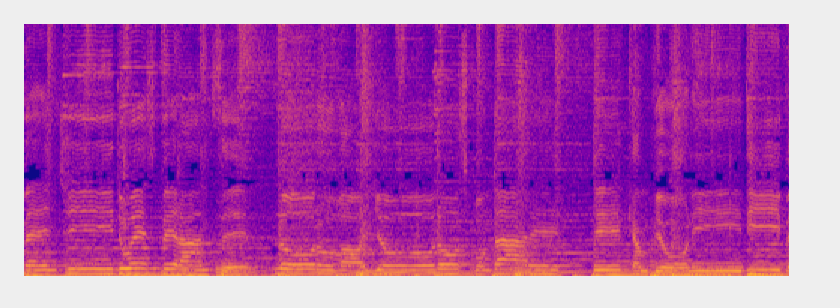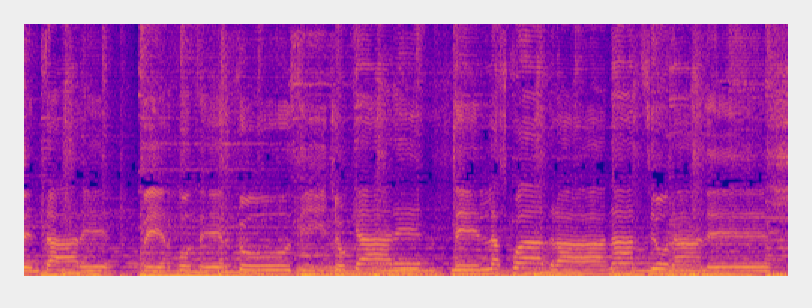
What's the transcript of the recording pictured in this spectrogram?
Benji, due speranze, loro vogliono sfondare e campioni diventare per poter così giocare nella squadra nazionale.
